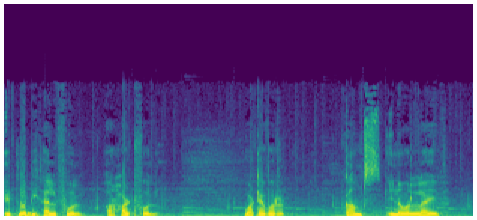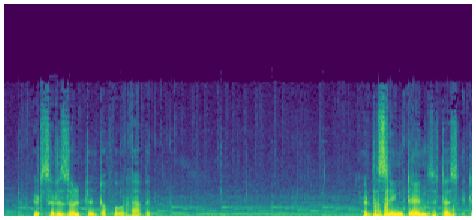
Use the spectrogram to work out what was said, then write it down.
It may be helpful or hurtful. Whatever comes in our life, it's a resultant of our habit. At the same time, it has, it,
